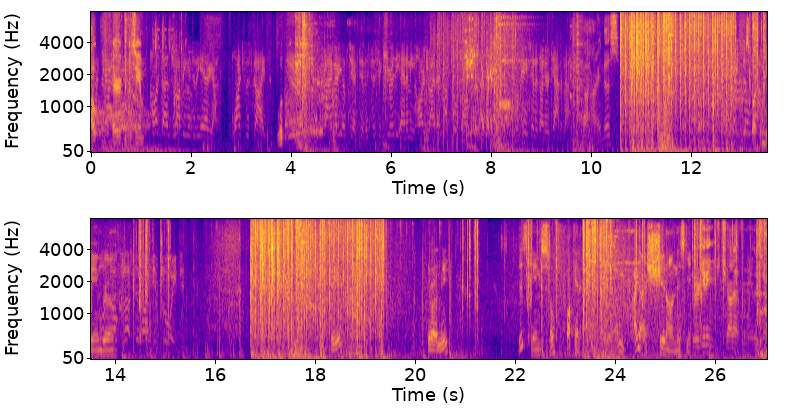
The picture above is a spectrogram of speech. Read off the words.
Oh, there. I see him. Hostiles dropping into the area. Watch the skies. Whoops. Primary objective is to secure the enemy hard drive and upload all Location is on your attack map. Behind us? This fucking game, bro. Hostile cluster mine deployed. See him? They're on me. This game's so fucking ass, bro. I'm, I got shit on this game. We're getting shot at from the other side.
